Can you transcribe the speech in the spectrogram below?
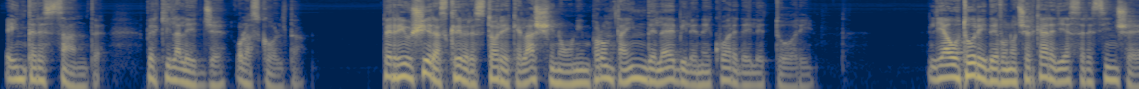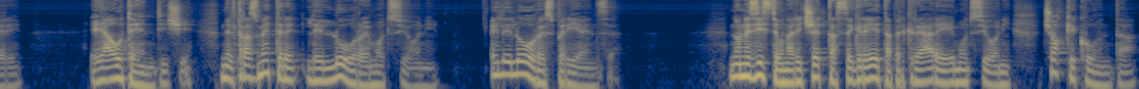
e interessante per chi la legge o l'ascolta. Per riuscire a scrivere storie che lasciano un'impronta indelebile nei cuori dei lettori, gli autori devono cercare di essere sinceri e autentici nel trasmettere le loro emozioni e le loro esperienze. Non esiste una ricetta segreta per creare emozioni, ciò che conta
